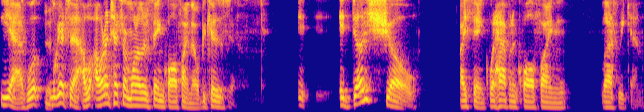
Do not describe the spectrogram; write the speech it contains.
Yeah, we'll Just- we'll get to that. I, want to touch on one other thing qualifying though, because it it does show, I think, what happened in qualifying last weekend,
